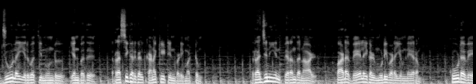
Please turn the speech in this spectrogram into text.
ஜூலை இருபத்தி மூன்று என்பது ரசிகர்கள் கணக்கீட்டின்படி மட்டும். ரஜினியின் பிறந்த நாள் பட வேலைகள் முடிவடையும் நேரம் கூடவே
